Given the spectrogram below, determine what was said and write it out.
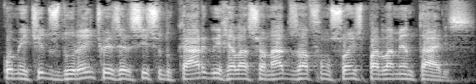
cometidos durante o exercício do cargo e relacionados a funções parlamentares.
